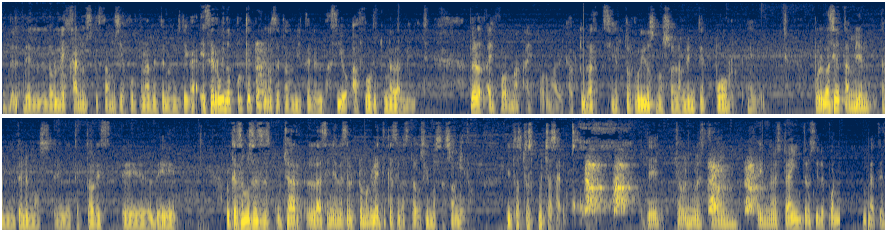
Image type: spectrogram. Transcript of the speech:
de, de, lo lejanos que estamos y afortunadamente no nos llega ese ruido. ¿Por qué? Porque no se transmite en el vacío, afortunadamente. Pero hay forma, hay forma de capturar ciertos ruidos, no solamente por, eh, por el vacío, también, también tenemos eh, detectores eh, de... Lo que hacemos es escuchar las señales electromagnéticas y las traducimos a sonido. Y entonces tú escuchas algo de hecho, en nuestra, en nuestra intro, si le ponen atención,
